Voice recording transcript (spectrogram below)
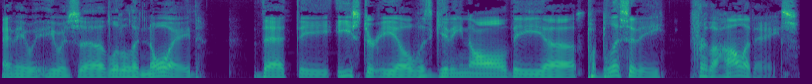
and he he was a little annoyed that the Easter eel was getting all the publicity for the holidays.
